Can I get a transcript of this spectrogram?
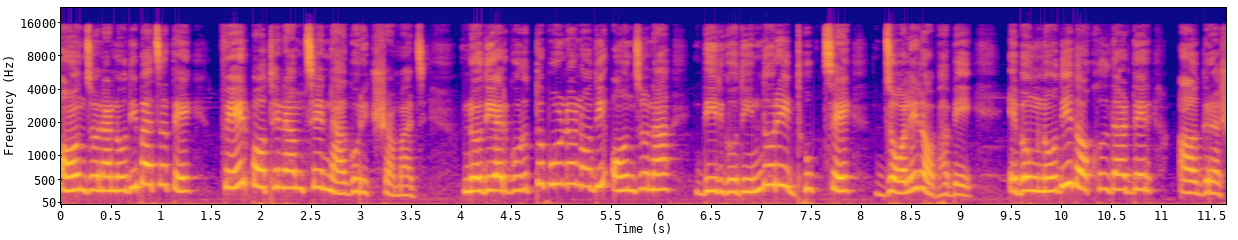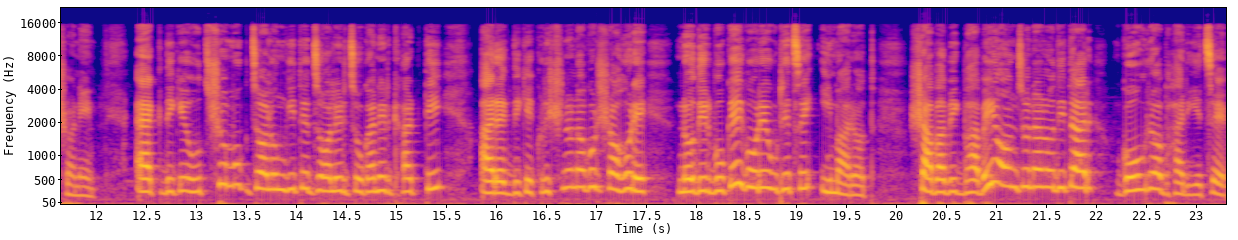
অঞ্জনা নদী বাঁচাতে ফের পথে নামছে নাগরিক সমাজ। নদীয়ার গুরুত্বপূর্ণ নদী অঞ্জনা দীর্ঘদিন ধরেই ধুকছে জলের অভাবে এবং নদী দখলদারদের আগ্রাসনে। একদিকে উৎসমুখ জলঙ্গিতে জলের যোগানের ঘাটতি আর একদিকে কৃষ্ণনগর শহরে নদীর বুকেই গড়ে উঠেছে ইমারত। স্বাভাবিকভাবেই অঞ্জনা নদী তার গৌরব হারিয়েছে।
